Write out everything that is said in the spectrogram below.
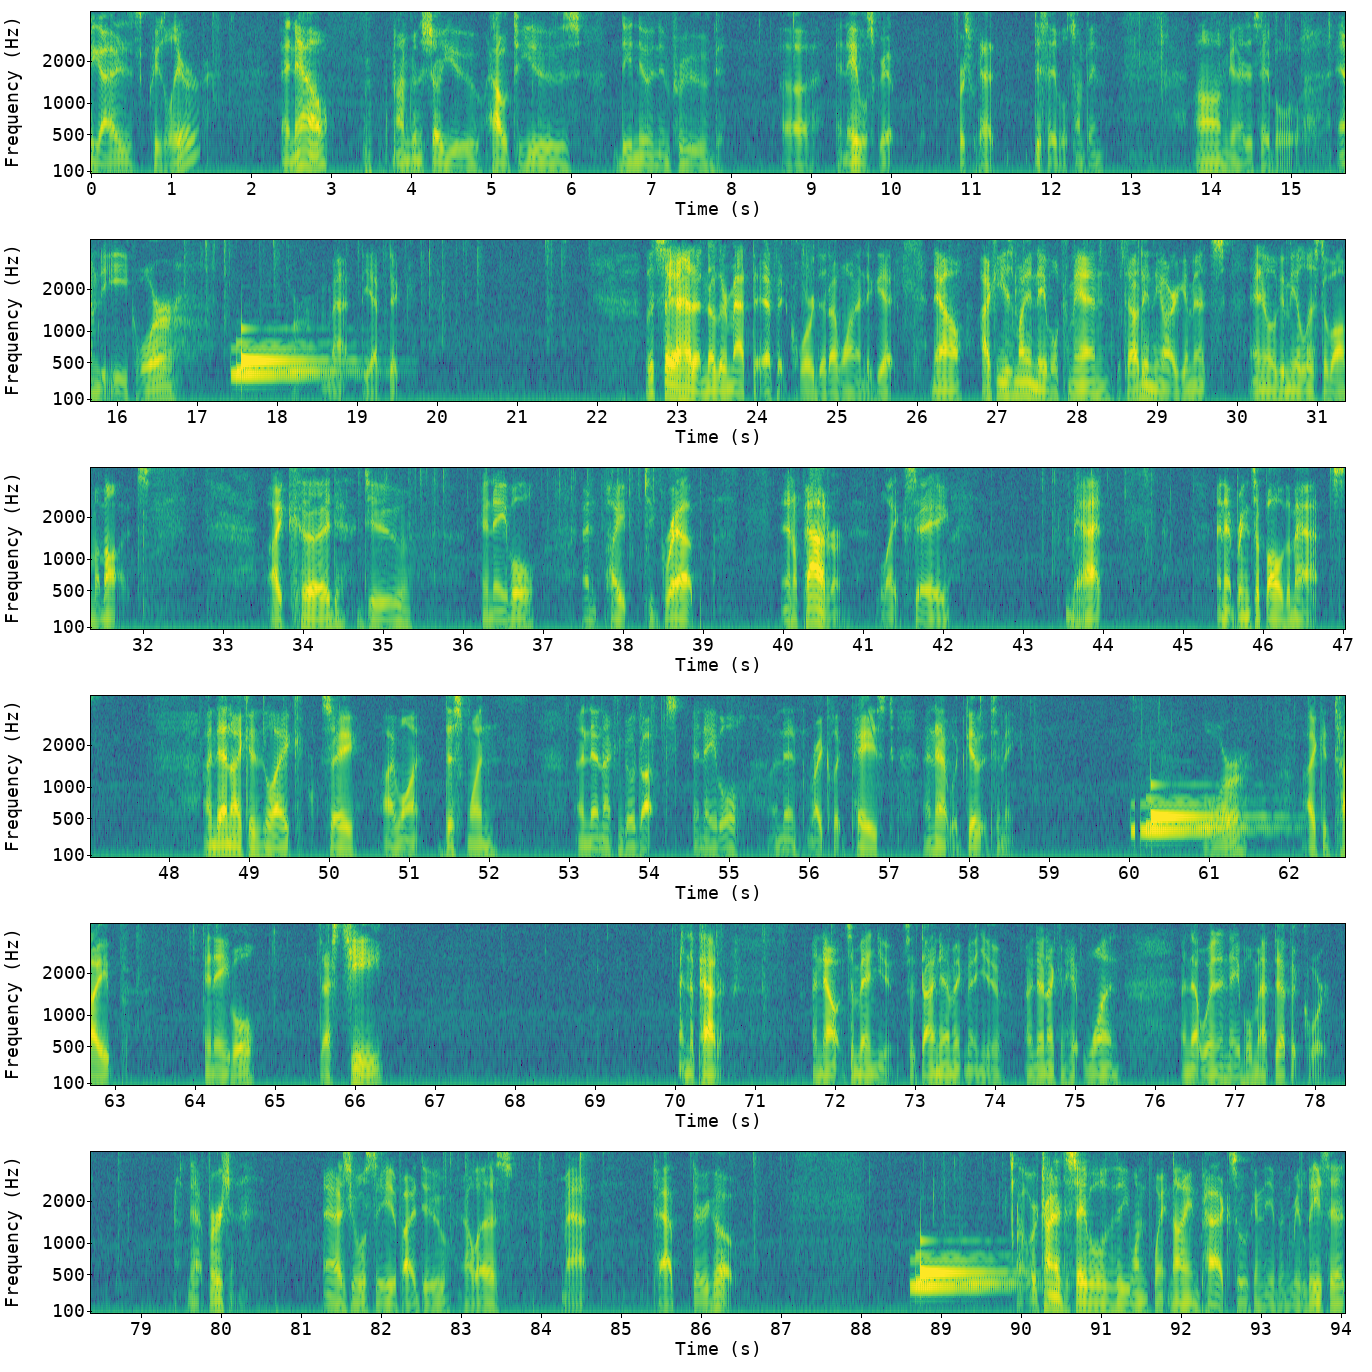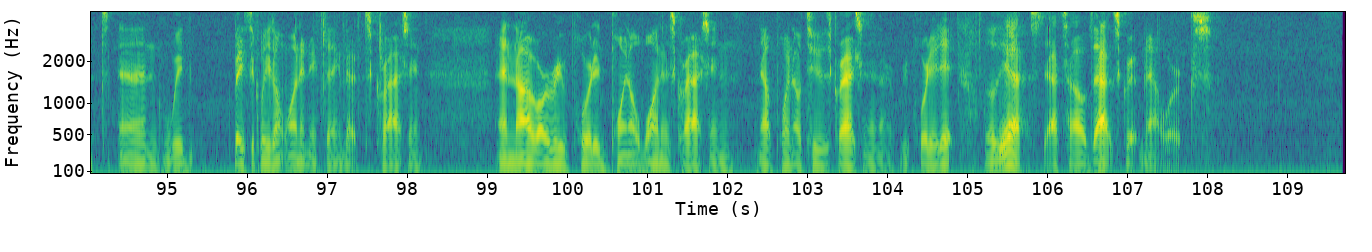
Hey guys, Kreezxil here. And now I'm going to show you how to use the new and improved uh, enable script. First we got to disable something. I'm going to disable MDE core or MattDahEpic. Let's say I had another MattDahEpic core that I wanted to get. Now I can use my enable command without any arguments and it'll give me a list of all my mods. I could do enable and pipe to grep in a pattern like say mat and that brings up all the mats and then I could like say I want this one and then I can go dot enable and then right click paste and that would give it to me. Or I could type enable dash G and the pattern. And now it's a menu. It's a dynamic menu. And then I can hit one and that would enable Epic Core. That version. As you will see if I do ls mat tap, there you go. We're trying to disable the 1.9 pack so we can even release it and we basically don't want anything that's crashing. And I've already reported 0.01 is crashing. Now 0.02 is crashing and I reported it. So yes, that's how that script now works.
